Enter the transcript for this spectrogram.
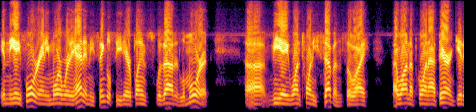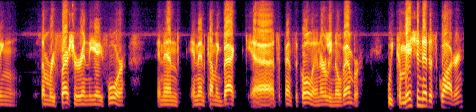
in the A4 anymore, where they had any single seat airplanes, was out at Lemoore at uh, VA 127. So I I wound up going out there and getting some refresher in the A4, and then and then coming back uh, to Pensacola in early November. We commissioned it a squadron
